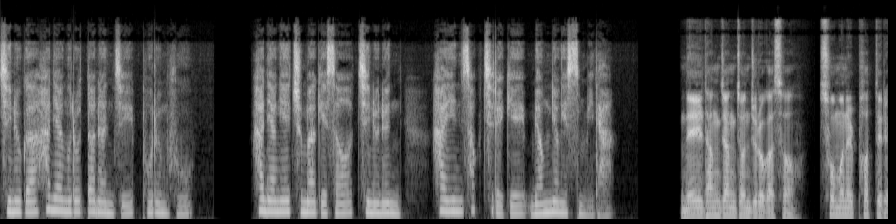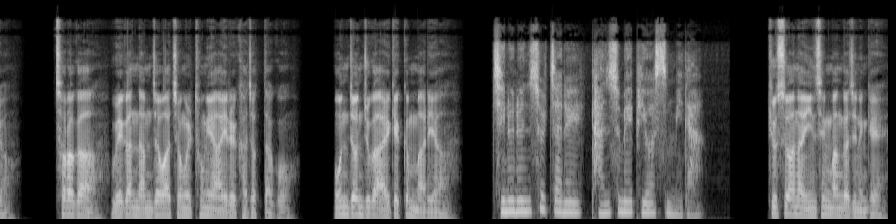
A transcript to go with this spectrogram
진우가 한양으로 떠난 지 보름 후 한양의 주막에서 진우는 하인 석칠에게 명령했습니다. 내일 당장 전주로 가서 소문을 퍼뜨려. 설아가 외간 남자와 정을 통해 아이를 가졌다고. 온 전주가 알게끔 말이야. 진우는 술잔을 단숨에 비웠습니다. 교수 하나 인생 망가지는 게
